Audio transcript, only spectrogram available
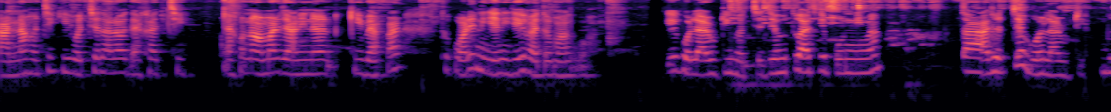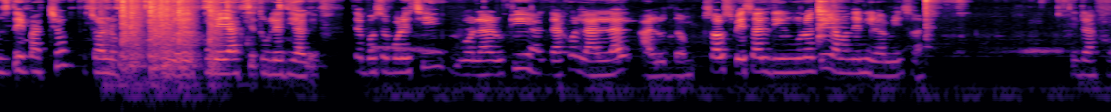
রান্না হচ্ছে, কি হচ্ছে তারাও দেখাচ্ছি। এখনও আমার জানি না কি ব্যাপার, তো পরে নিজে নিজেই হয়তো মাখবো। আজকে গোলা রুটি হচ্ছে, যেহেতু আজকে পূর্ণিমা, তা আজ হচ্ছে গোলা রুটি বুঝতেই পারছ? চলো, পুড়ে যাচ্ছে, তুলে দিয়ে আগে। বসে পড়েছি গোলা রুটি আর দেখো লাল লাল আলুর দম। সব স্পেশাল দিনগুলোতেই আমাদের নিরামিষ হয়। দেখো,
